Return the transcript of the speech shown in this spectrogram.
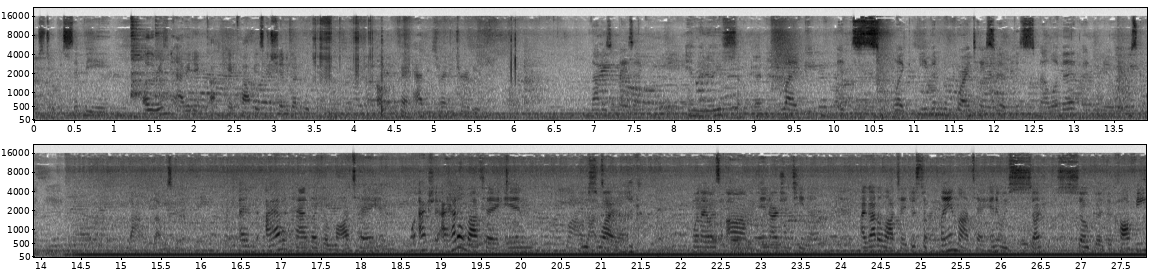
just took a sippy. Oh, the reason Abby didn't co- get coffee is because she had to go to the gym. Oh, okay. Abby's ready to review. that is amazing. It literally is so good. Like it's like even before I tasted it, the smell of it, I knew it was gonna be wow, that was good. And I haven't had like a latte and well actually I had a latte in Ushuaia when I was um in Argentina. I got a latte, just a plain latte, and it was such so good. The coffee,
